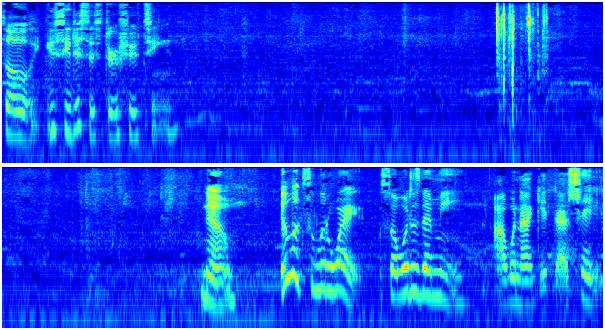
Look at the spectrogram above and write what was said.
So you see, this is 315. Now, it looks a little white. So what does that mean? I would not get that shade.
